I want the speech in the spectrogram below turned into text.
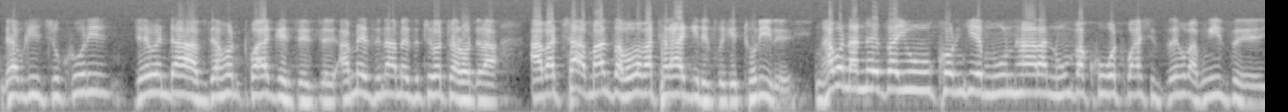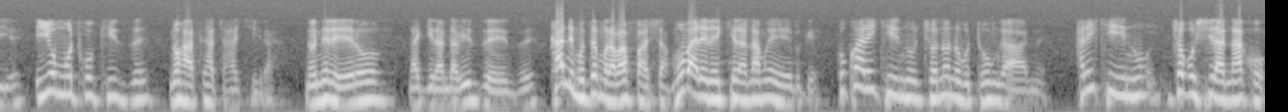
ndabwica ukuri jewe ndabye aho twagejeje amezi n'amezi turiho turarondera abacamanza baba bataragirizwa igiturire nkabona neza yuko ngiye mu ntara numva ko uwo twashyizeho bamwizeye iyo umutwe ukize no hasi haca hakira none rero nagira ndabizeze kandi muze murabafasha na mwebwe kuko hari ikintu conone ubutungane hari ikintu cyo gushyira nako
